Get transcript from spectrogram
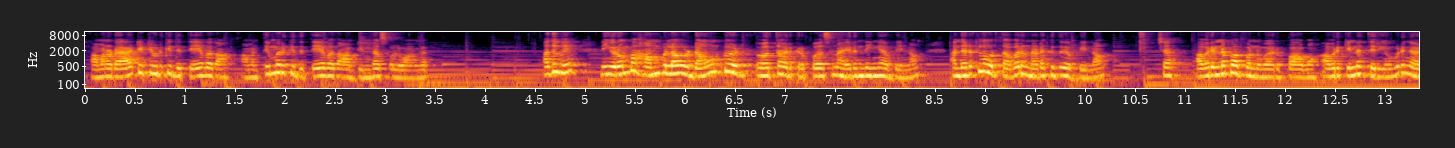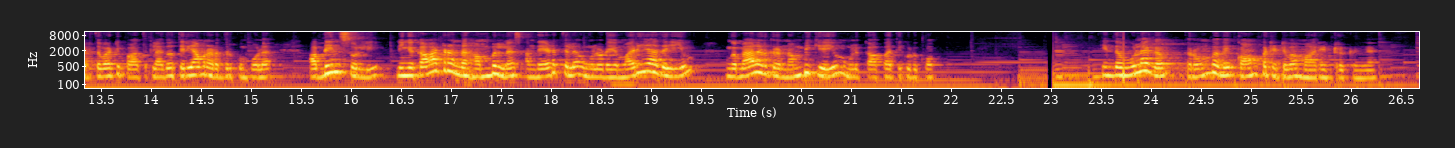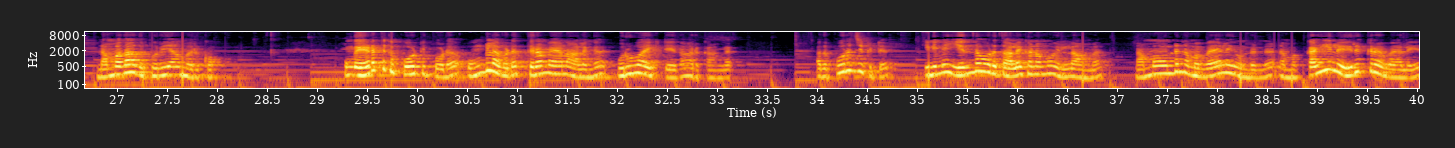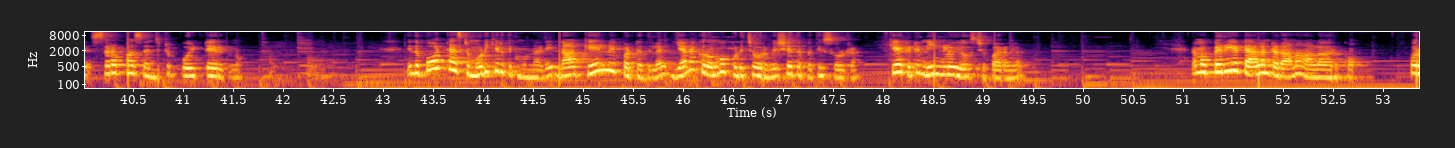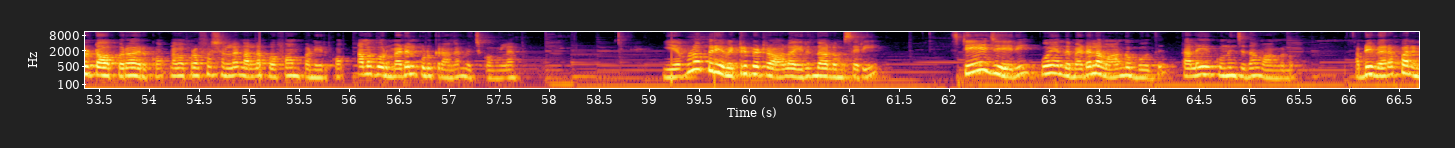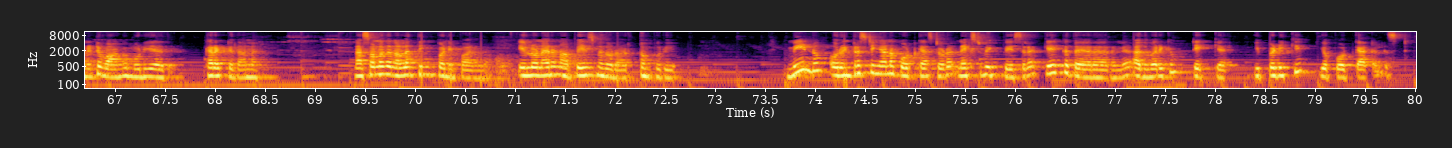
அவனோட ஆட்டிடியூடுக்கு இது தேவைதான். அவன் திமிருக்கு இது தேவைதான் அப்படின்னு தான் சொல்லுவாங்க. அதுவே நீங்கள் ரொம்ப ஹம்பிளாக ஒரு டவுன் டு எர்த்தாக இருக்கிற பர்சனாக இருந்தீங்க அப்படின்னா அந்த இடத்துல ஒரு தவறு நடக்குது அப்படின்னா சே அவர் என்னப்பா பண்ணுவார் பாவம்? அவருக்கு என்ன தெரியும்? விடுங்க அடுத்த வாட்டி பார்த்துக்கலாம். ஏதோ தெரியாமல் நடந்திருக்கும் போல. அப்படின்னு சொல்லி நீங்கள் காட்டுற அந்த ஹம்பிள்னஸ் அந்த இடத்துல உங்களுடைய மரியாதையையும் உங்கள் மேலே இருக்கிற நம்பிக்கையையும் உங்களுக்கு காப்பாற்றி கொடுக்கும். இந்த உலகம் ரொம்பவே காம்படிட்டிவாக மாறிட்டு இருக்குங்க நம்ம தான் அது புரியாமல் இருக்கோம். உங்கள் இடத்துக்கு போட்டி போட உங்களை விட திறமையான ஆளுங்க உருவாகிக்கிட்டே தான் இருக்காங்க. அதை புரிஞ்சுக்கிட்டு இனிமேல் எந்த ஒரு தலைக்கணமும் இல்லாமல் நம்ம உண்டு நம்ம வேலை உண்டுன்னு நம்ம கையில் இருக்கிற வேலையை சிறப்பாக செஞ்சுட்டு போயிட்டே இருக்கணும். இந்த போட்காஸ்ட்டை முடிக்கிறதுக்கு முன்னாடி நான் கேள்விப்பட்டதில் எனக்கு ரொம்ப பிடிச்ச ஒரு விஷயத்தை பற்றி சொல்கிறேன் கேட்டுட்டு நீங்களும் யோசிச்சு பாருங்கள் நம்ம பெரிய டேலண்டடான ஆளாக இருக்கும். ஒரு டாப்பராக இருக்கும். நம்ம ப்ரொஃபஷனில் நல்லா பெர்ஃபார்ம் பண்ணியிருக்கோம். நமக்கு ஒரு மெடல் கொடுக்குறாங்கன்னு வச்சுக்கோங்களேன். எவ்வளோ பெரிய வெற்றி பெற்ற ஆளாக இருந்தாலும் சரி ஸ்டேஜ் ஏறி போய் அந்த மெடலை வாங்கும்போது தலையை குனிஞ்சு தான் வாங்கணும். அப்படியே வெறப்பா நின்றுட்டு வாங்க முடியாது. கரெக்டு தானே? நான் சொன்னதை நல்லா திங்க் பண்ணி பாருங்கள் இவ்வளோ நேரம் நான் பேசினதோட அர்த்தம் புரியும். மீண்டும் ஒரு இன்ட்ரெஸ்டிங்கான போட்காஸ்ட்டோட நெக்ஸ்ட் வீக் பேசுகிற கேட்க தயாராக இருங்க. அது வரைக்கும் டேக் கேர் இப்படிக்கு யோ போட் கேட்டலிஸ்ட்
